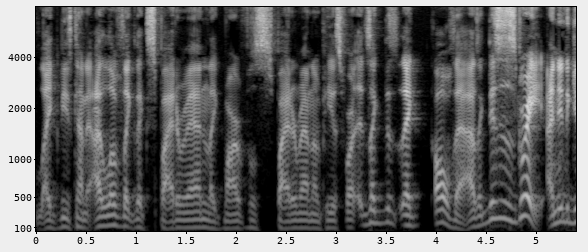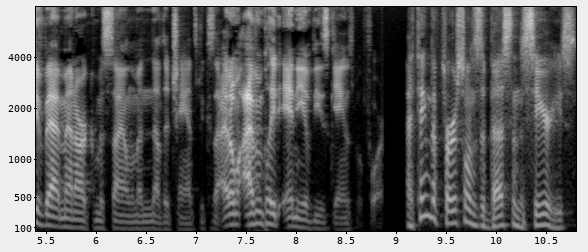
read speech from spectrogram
like these kind of, I love like like Spider Man, like Marvel's Spider Man on PS4. It's like this, like all that. I was like, this is great. I need to give Batman Arkham Asylum another chance because I don't, I haven't played any of these games before. I think the first one's the best in the series.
